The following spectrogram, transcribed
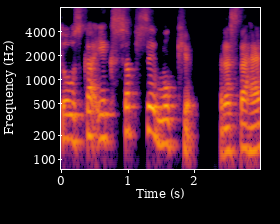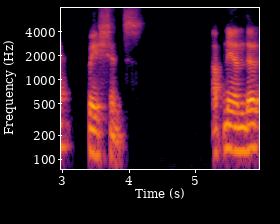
तो उसका एक सबसे मुख्य रास्ता है पेशेंस अपने अंदर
